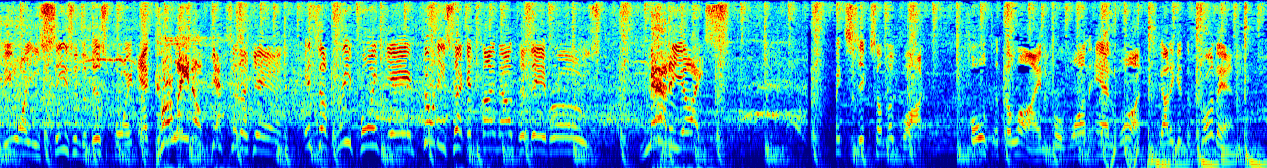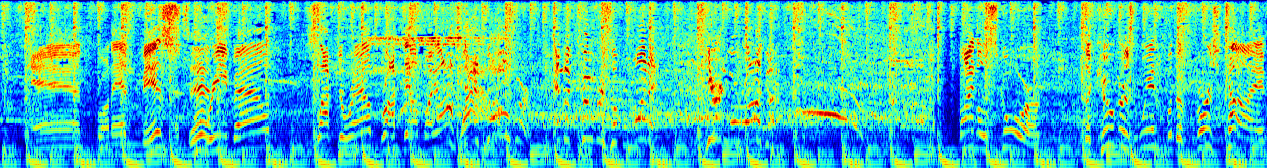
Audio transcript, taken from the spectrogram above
BYU's season to this point, and Carlino gets it again. It's a three-point game. 30-second timeout to Dave Rose. Matty Ice. Six on the clock. Holt at the line for one and one. Got to get the front end. And front end miss. Rebound. Slapped around. Brought down by Austin. Wow. It's over. And the Cougars have won it. Here in Moraga. Final score. The Cougars win for the first time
